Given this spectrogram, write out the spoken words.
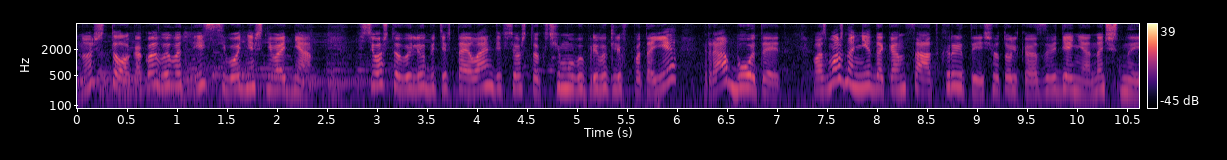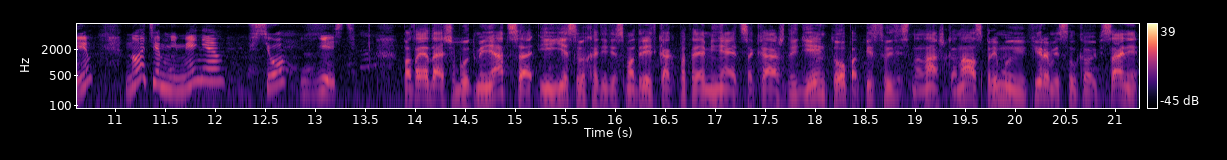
Ну что, какой вывод из сегодняшнего дня? Все, что вы любите в Таиланде, все, что, к чему вы привыкли в Паттайе, работает. Возможно, не до конца открыты еще только заведения ночные, но, тем не менее, все есть. Паттайя дальше будет меняться, и если вы хотите смотреть, как Паттайя меняется каждый день, то подписывайтесь на наш канал с прямыми эфирами, ссылка в описании.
